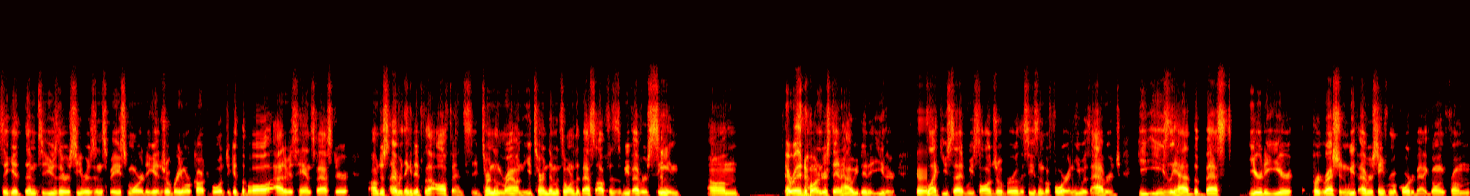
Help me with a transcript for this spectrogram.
to get them to use their receivers in space more, to get Joe Brady more comfortable, to get the ball out of his hands faster. Um, just everything he did for that offense, he turned them around. He turned them into one of the best offenses we've ever seen. Um, I really don't understand how he did it either. Because, like you said, we saw Joe Burrow the season before, and he was average. He easily had the best year to year progression we've ever seen from a quarterback, going from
